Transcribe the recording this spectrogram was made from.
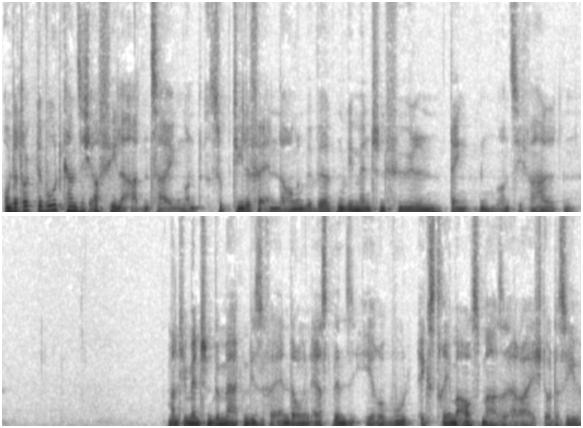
Unterdrückte Wut kann sich auf viele Arten zeigen und subtile Veränderungen bewirken, wie Menschen fühlen, denken und sich verhalten. Manche Menschen bemerken diese Veränderungen erst, wenn sie ihre Wut extreme Ausmaße erreicht oder sie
